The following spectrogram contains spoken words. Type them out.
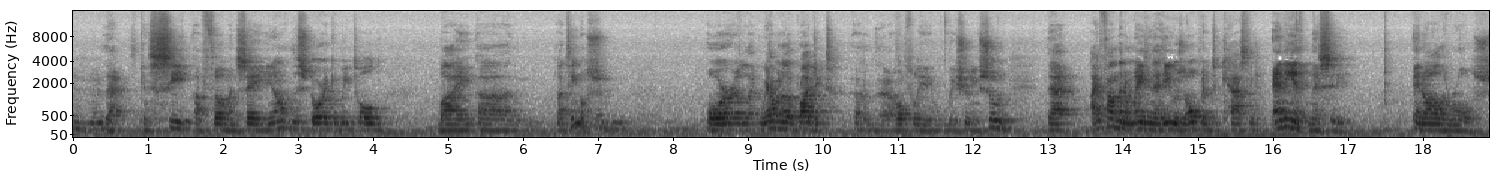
mhm, that can see a film and say, you know, this story can be told by uh, Latinos. mhm. Or like we have another project uh, that hopefully we'll be shooting soon. That I found it amazing that he was open to casting any ethnicity in all the roles.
